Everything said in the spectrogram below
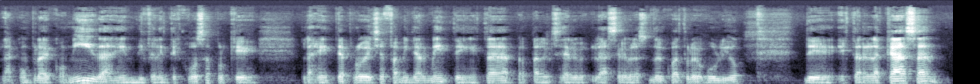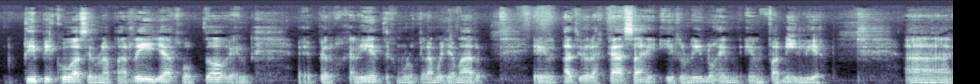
la compra de comidas, en diferentes cosas, porque la gente aprovecha familiarmente en esta, para la celebración del 4 de julio de estar en la casa, típico, hacer una parrilla, hot dog, en, eh, perros calientes, como lo queramos llamar, en el patio de las casas y reunirnos en, familia. Ah,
